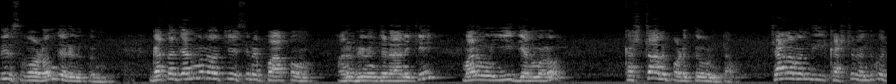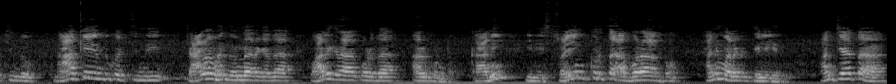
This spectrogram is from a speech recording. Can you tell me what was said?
తీసుకోవడం జరుగుతుంది. గత జన్మలో చేసిన పాపం అనుభవించడానికి మనం ఈ జన్మలో కష్టాలు పడుతూ ఉంటాం. చాలామంది ఈ కష్టం ఎందుకు వచ్చిందో నాకే ఎందుకు వచ్చింది చాలామంది ఉన్నారు కదా వాళ్ళకి రాకూడదా అనుకుంటాం. కానీ ఇది స్వయంకృత అపరాధం అని మనకు తెలియదు. అంచేత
